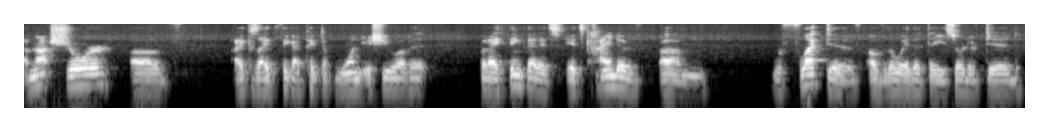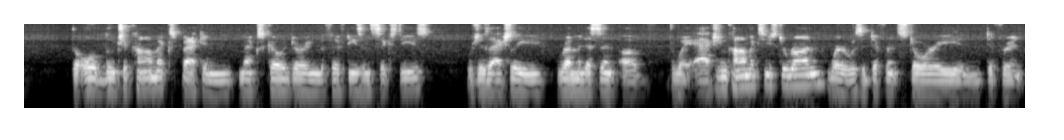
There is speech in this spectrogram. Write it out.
I'm not sure of I because I think I picked up one issue of it, but I think that it's it's kind of um, reflective of the way that they sort of did the old lucha comics back in Mexico during the 50s and 60s, which is actually reminiscent of the way action comics used to run, where it was a different story and different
